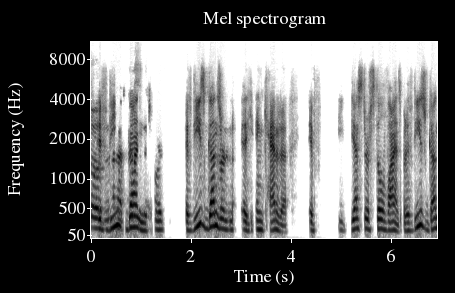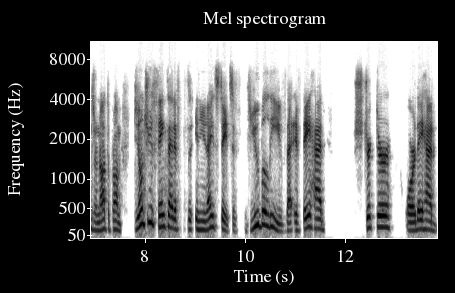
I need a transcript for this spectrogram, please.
if these guns are, if these guns are in Canada, if yes, there's still violence, but if these guns are not the problem, don't you think that if the, in the United States, if do you believe that if they had stricter or they had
